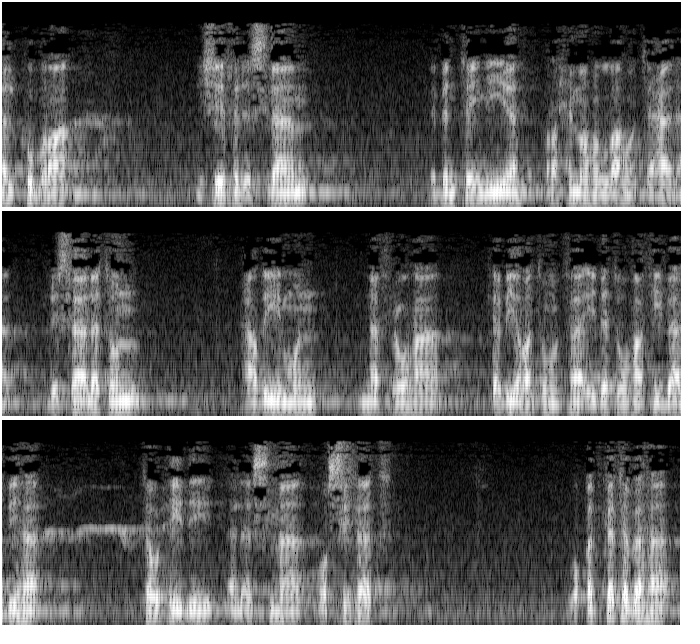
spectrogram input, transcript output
الكبرى لشيخ الإسلام ابن تيمية رحمه الله تعالى رسالة عظيم نفعها كبيرة فائدتها في بابها توحيد الأسماء والصفات. وقد كتبها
